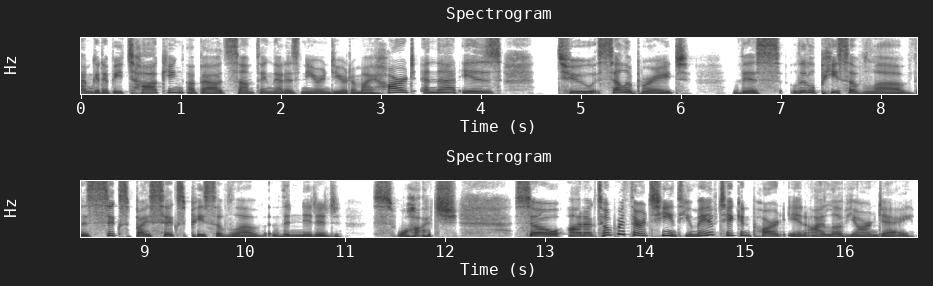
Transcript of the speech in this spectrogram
I'm going to be talking about something that is near and dear to my heart, and that is to celebrate this little piece of love, this six by six piece of love, the knitted swatch. So on October 13th, you may have taken part in I Love Yarn Day.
